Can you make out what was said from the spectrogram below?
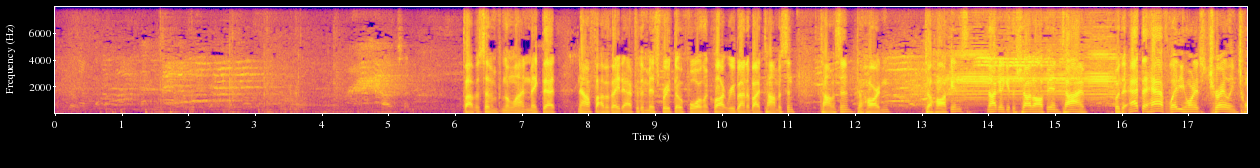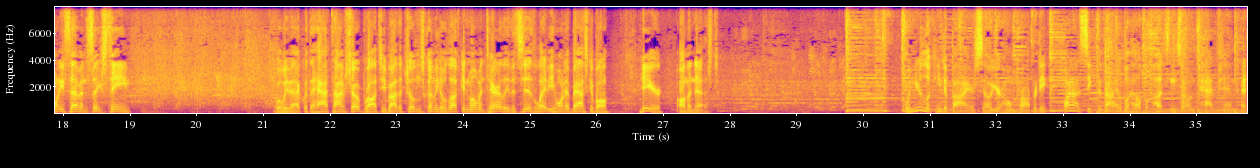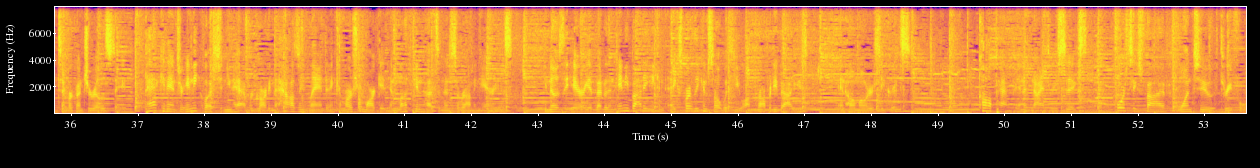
Five of seven from the line. Make that now five of eight after the missed free throw. Four on the clock. Rebounded by Thomason. Thomason to Harden to Hawkins. Not going to get the shot off in time. But the, at the half, Lady Hornets trailing 27 16. We'll be back with the halftime show brought to you by the Children's Clinic of Lufkin momentarily. This is Lady Hornet basketball here on the Nest. When you're looking to buy or sell your home property, why not seek the valuable help of Hudson's own Pat Penn at Timber Country Real Estate? Pat can answer any question you have regarding the housing, land, and commercial market in Lufkin, Hudson, and surrounding areas. He knows the area better than anybody and can expertly consult with you on property values and homeowner secrets. Call Pat Penn at 936 465 1234.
